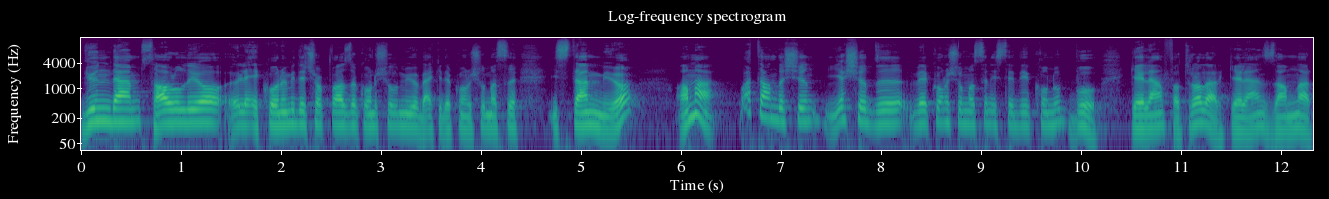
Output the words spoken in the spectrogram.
gündem savruluyor. Öyle ekonomi de çok fazla konuşulmuyor. Belki de konuşulması istenmiyor. Ama vatandaşın yaşadığı ve konuşulmasını istediği konu bu. Gelen faturalar, gelen zamlar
